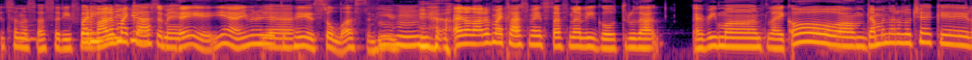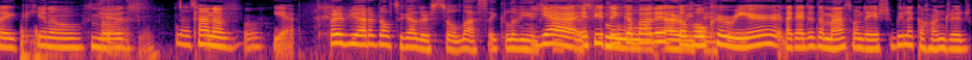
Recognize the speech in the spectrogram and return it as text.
it's a necessity for but a lot of my if you have to classmates. pay it, yeah, even if you have to pay it, it's still less than here. Mm-hmm. Yeah. And a lot of my classmates definitely go through that every month, like, oh, um, ya mandaron lo cheque, like, you know. So Yeah. it's That's kind of, wonderful. yeah. But if you add it all together, it's still less. Like living expenses. Yeah, if you think about food, it, the whole career, like I did the math one day, it should be like a hundred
